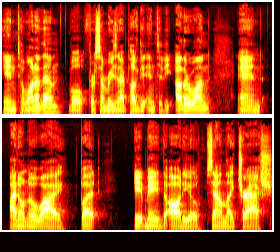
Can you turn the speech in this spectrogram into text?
into one of them. Well, for some reason, I plugged it into the other one, and I don't know why, but it made the audio sound like trash.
